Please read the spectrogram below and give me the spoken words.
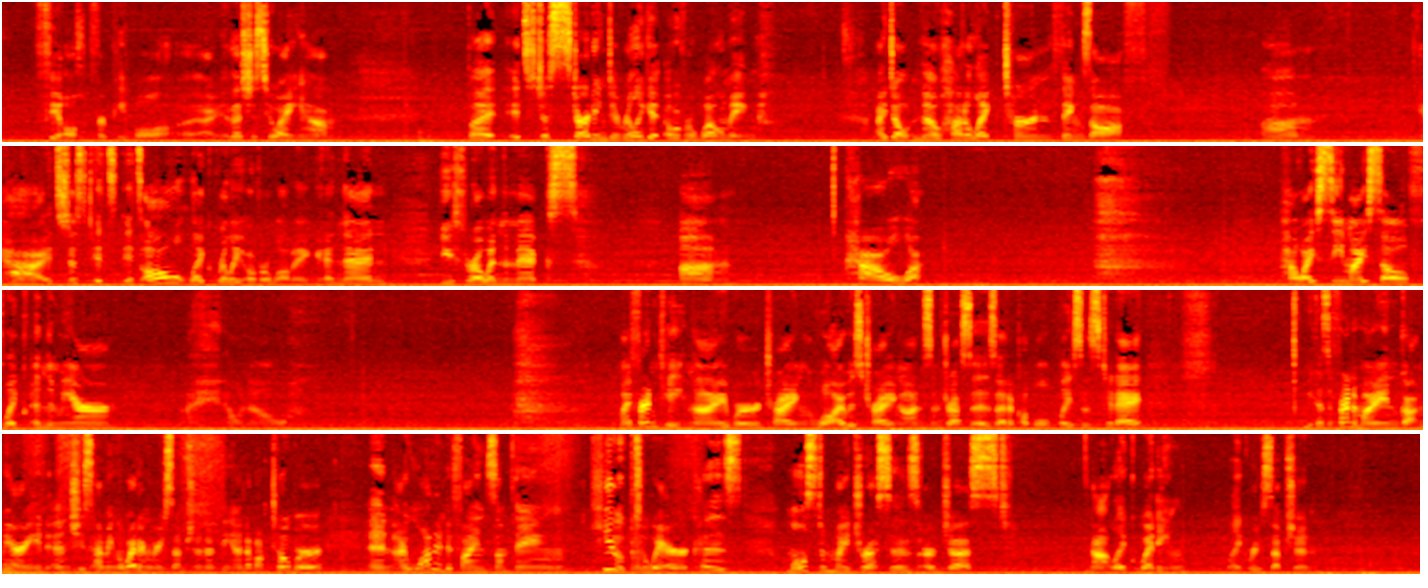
feel for people. I, that's just who I am. But it's just starting to really get overwhelming. I don't know how to like turn things off. Um, yeah, it's just it's it's all like really overwhelming. And then you throw in the mix um how how I see myself like in the mirror my friend Kate and I were trying, well, I was trying on some dresses at a couple places today because a friend of mine got married and she's having a wedding reception at the end of October. And I wanted to find something cute to wear because most of my dresses are just not like wedding, like reception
